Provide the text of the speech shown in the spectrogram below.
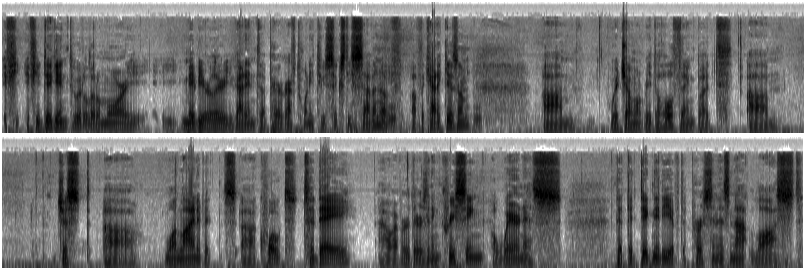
if if you dig into it a little more, you, you, maybe earlier you got into paragraph twenty two sixty seven Mhm. of of the Catechism, Mhm. um, which I won't read the whole thing, but um, just uh, one line of it. Uh, quote: Today, however, there's an increasing awareness that the dignity of the person is not lost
